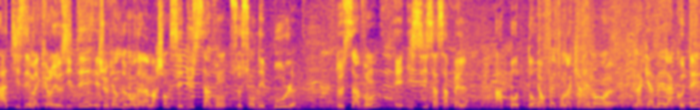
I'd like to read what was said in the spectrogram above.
attisé ma curiosité et je viens de demander à la marchande, c'est du savon. Ce sont des boules de savon et ici ça s'appelle apoto. Et en fait on a carrément euh, la gamelle à côté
